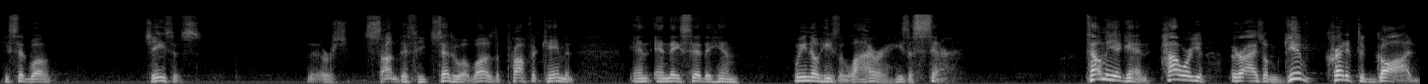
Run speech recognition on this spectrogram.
He said, Well, Jesus, or son, this, he said who it was. The prophet came and, and, and they said to him, We know he's a liar, he's a sinner. Tell me again, how are you? Your eyes open. Give credit to God.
